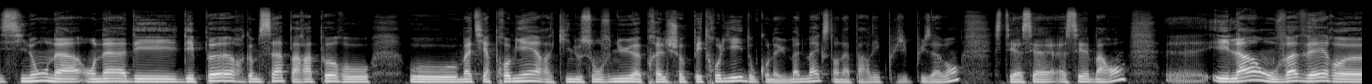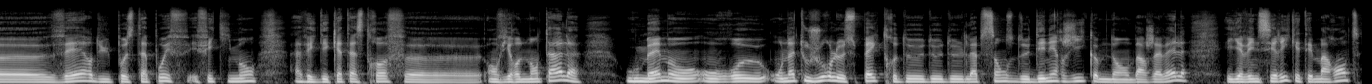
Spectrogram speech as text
sinon, on a on a des, des peurs comme ça par rapport aux, aux matières premières qui nous sont venues après le choc pétrolier. Donc, on a eu Mad Max, t'en as parlé plus plus avant. C'était assez assez marrant. Euh, et là, on va vers euh, vers du post-apo eff- effectivement avec des catastrophes euh, environnementales ou même on, re- on a toujours le spectre de, de, de l'absence d'énergie comme dans Barjavel et il y avait une série qui était marrante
